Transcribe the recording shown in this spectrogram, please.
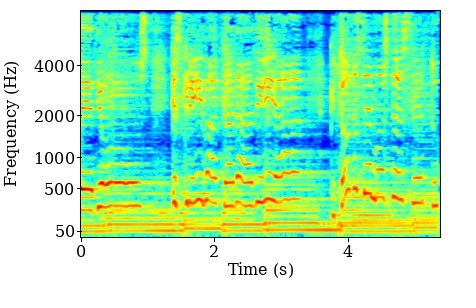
de Dios que escriba cada día que todos hemos de ser tu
